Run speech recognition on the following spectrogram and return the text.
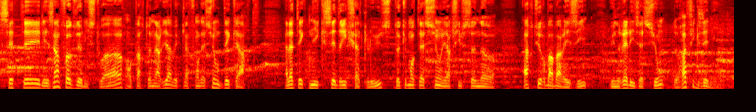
C'était les Infox de l'Histoire en partenariat avec la Fondation Descartes. À la technique Cédric Chatelus, documentation et archives sonores Arthur Barbaresi, une réalisation de Rafik Zéline.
